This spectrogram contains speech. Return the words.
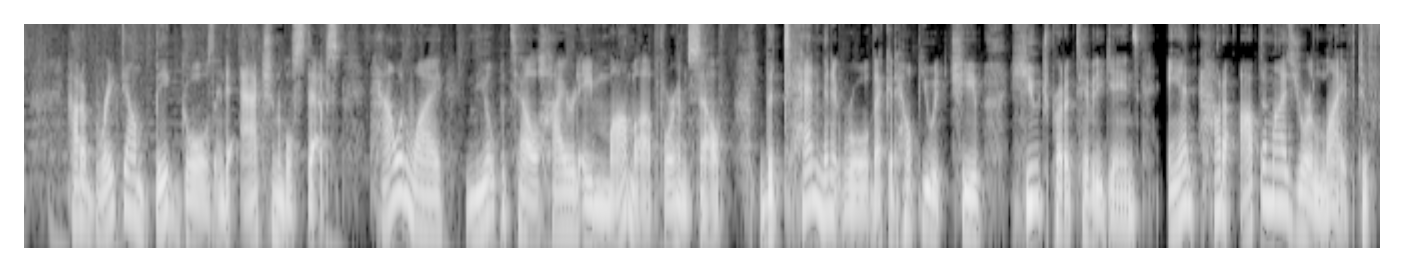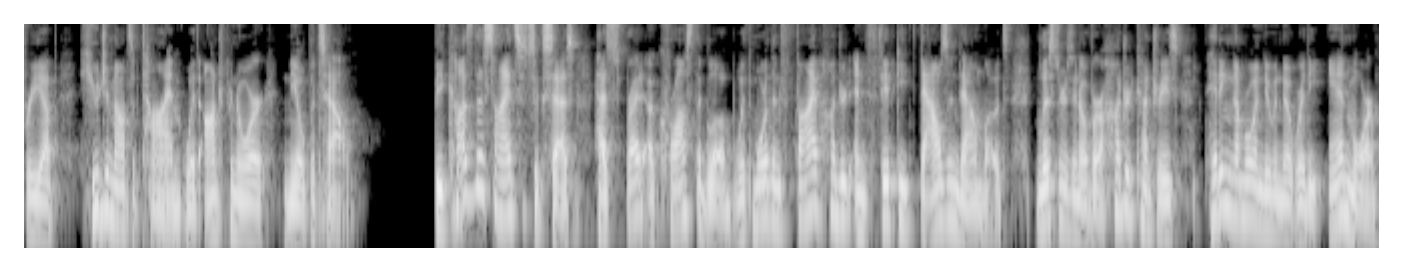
how to break down big goals into actionable steps, how and why Neil Patel hired a mama for himself, the 10 minute rule that could help you achieve huge productivity gains, and how to optimize your life to free up huge amounts of time with entrepreneur Neil Patel. Because the science of success has spread across the globe with more than 550,000 downloads, listeners in over 100 countries, hitting number one new and noteworthy, and more,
